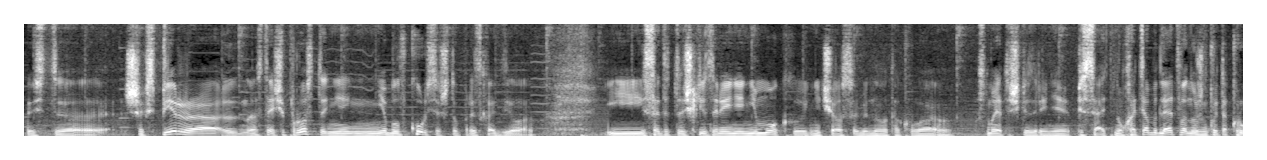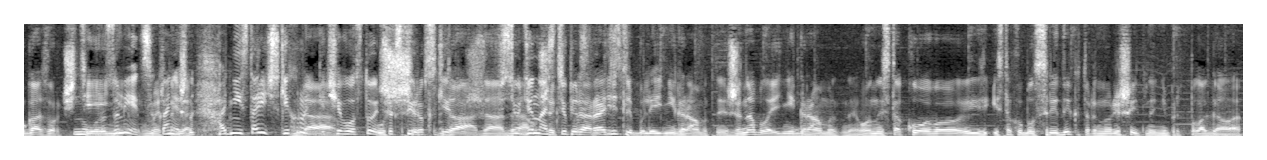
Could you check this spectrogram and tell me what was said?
то есть э, Шекспир э, настоящий просто не, не был в курсе, что происходило. И с этой точки зрения не мог ничего особенного такого, с моей точки зрения, писать. Но хотя бы для этого нужен какой-то кругозор чтения. Ну, разумеется, конечно. Одни исторические хроники да. чего стоят У шекспировские. Да, да, Всю да. У Шекспира посвятить. родители были неграмотные, жена была неграмотная. Он из такого, из такой был среды, которая, ну, решительно не предполагала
